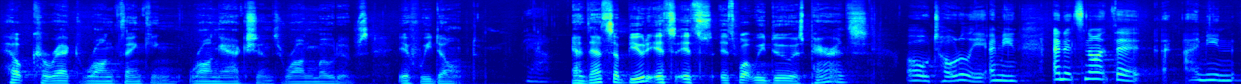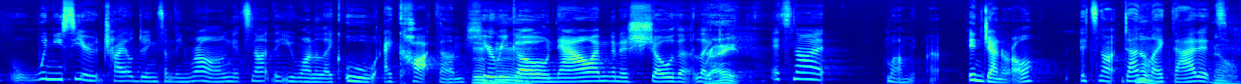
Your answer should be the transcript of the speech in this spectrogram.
help correct wrong thinking, wrong actions, wrong motives if we don't. yeah And that's a beauty. It's it's it's what we do as parents. Oh, totally. I mean, and it's not that, I mean, when you see your child doing something wrong, it's not that you want to, like, ooh, I caught them. Here we go. Now I'm going to show them. Like, Right. it's not, well, uh, in general, it's not done No, like that. It's no.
